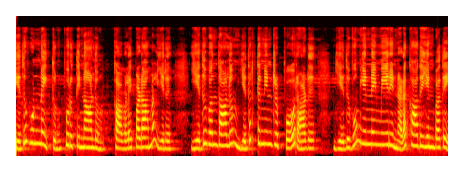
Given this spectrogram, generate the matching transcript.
எது உன்னை துன்புறுத்தினாலும் கவலைப்படாமல் இரு. எது வந்தாலும் எதிர்த்து நின்று போராடு. எதுவும் என்னை மீறி நடக்காது என்பதை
